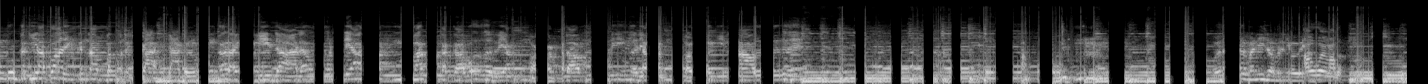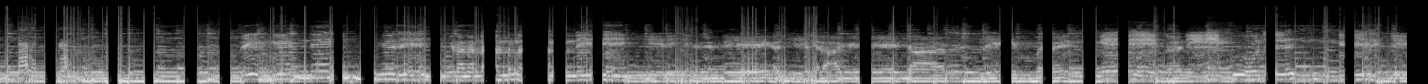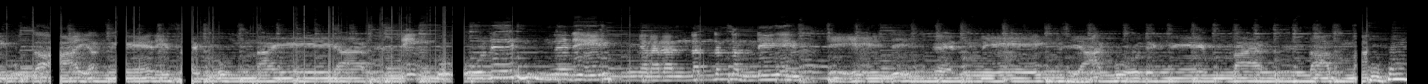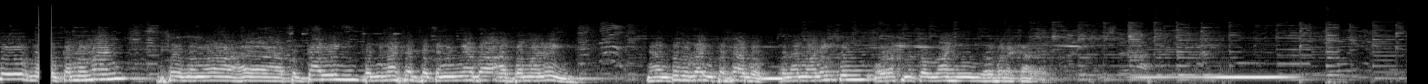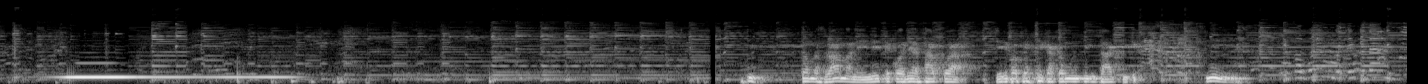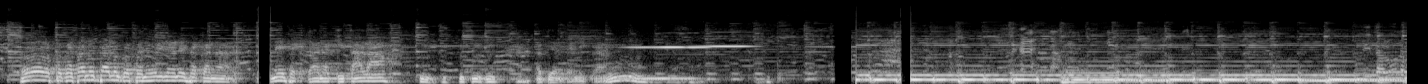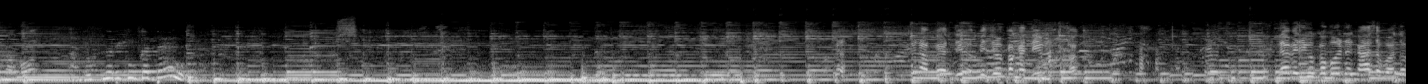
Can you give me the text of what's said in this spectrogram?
kutia balik kenapa terkas nagel karangi dalam dia maka kau riang maka tinggal yang bagi nawe. Awal Kamaman sa mga uh, pagkain, pagmasad sa kananyaba at pamaloy na ang ito ba ipasabot. Assalamualaikum warahmatullahi wabarakatuh. Ito mas lama nih, ini tekonya sakwa. Ini pakai cek kemunting sakit. Hmm. Oh, pagkatalo-talo ka panawin na sa kana. Ne sa kana kita lah. At yan kani ka. Hmm. Kita lu nak aku. Abot na rin ko kadaw. Kenapa dia video pakai tim? Nah, video kabel dekat sebab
